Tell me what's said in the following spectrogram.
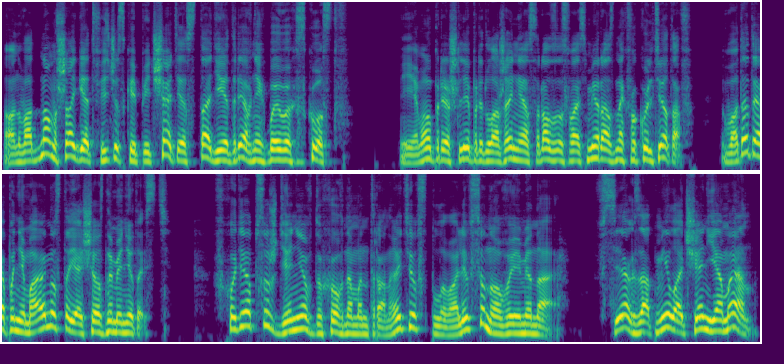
Он в одном шаге от физической печати стадии древних боевых искусств. Ему пришли предложения сразу с восьми разных факультетов. Вот это я понимаю настоящая знаменитость. В ходе обсуждения в духовном интернете всплывали все новые имена. Всех затмила Чэнь Ямен.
